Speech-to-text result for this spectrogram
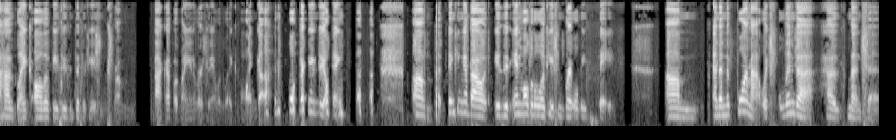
has like all the theses dissertations from backup of my university and was like, oh my God, what are you doing? um, but thinking about, is it in multiple locations where it will be safe? Um, and then the format, which Linda has mentioned.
